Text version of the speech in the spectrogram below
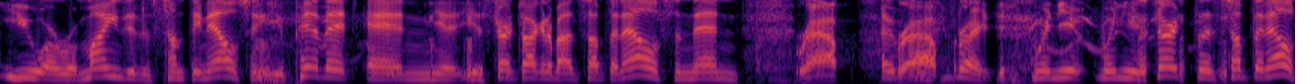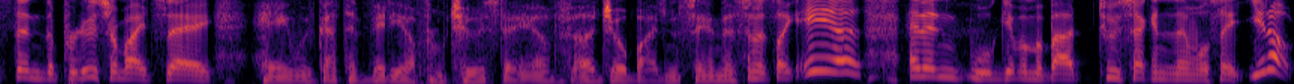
you are reminded of something else and you pivot and you, you start talking about something else and then rap rap. right. When you when you start the something else then the producer might say hey we've got the video from tuesday of uh, joe biden saying this. And it's like yeah. And then we'll give them about two seconds and then we'll say you know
